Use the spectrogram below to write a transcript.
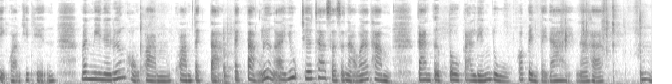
ติความคิดเห็น มันมีในเรื่องของความความแตกต่าง แตกต่างเรื่องอายุเชื้อชาติศาสนาวัฒนธรรม การเติบโตการเลี้ยงดูก็เป็นไปได้นะคะอืม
